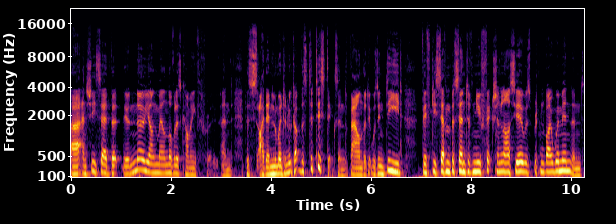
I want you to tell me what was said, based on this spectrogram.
Uh, and she said that there are no young male novelists coming through. And this, I then went and looked up the statistics and found that it was indeed 57% of new fiction last year was written by women, and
